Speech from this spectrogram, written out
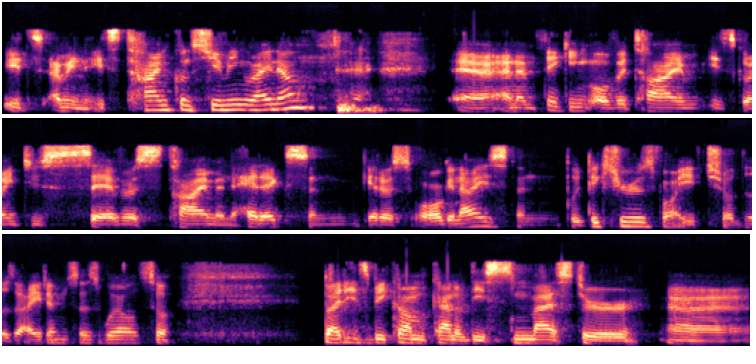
it's, I mean, it's time consuming right now. Uh, and I'm thinking over time it's going to save us time and headaches and get us organized and put pictures for each of those items as well. So, but it's become kind of this master uh,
